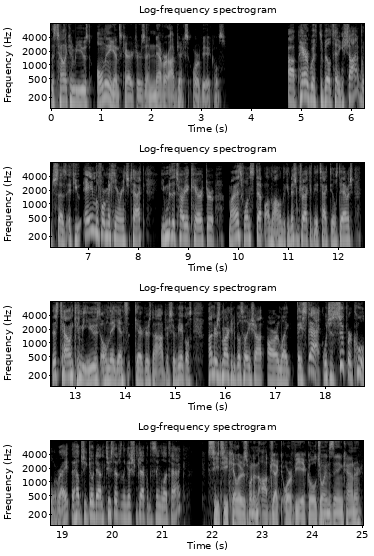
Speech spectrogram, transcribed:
This talent can be used only against characters and never objects or vehicles. Uh, paired with debilitating shot, which says if you aim before making a range attack, you move the target character minus one step along the condition track if the attack deals damage. This talent can be used only against characters, not objects or vehicles. Hunter's Mark and debilitating shot are like they stack, which is super cool, right? That helps you go down two steps in the condition track with a single attack. CT killers when an object or vehicle joins the encounter.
